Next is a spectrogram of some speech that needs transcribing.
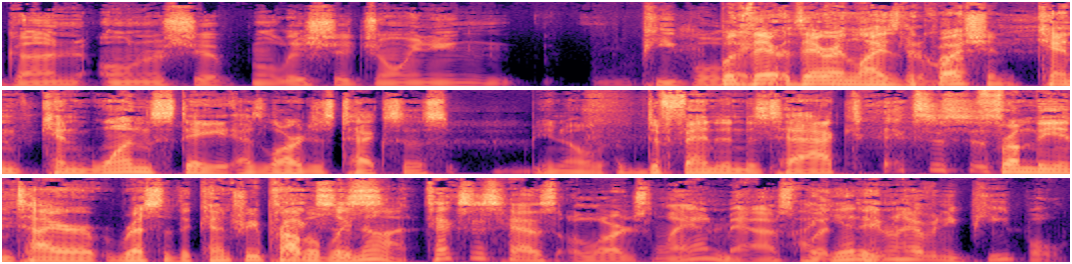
gun ownership militia joining people? But there therein lies the about? question: Can can one state as large as Texas, you know, defend and attack Texas is from the entire rest of the country? Probably Texas- not, Texas has a large landmass, but they don't have any people.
